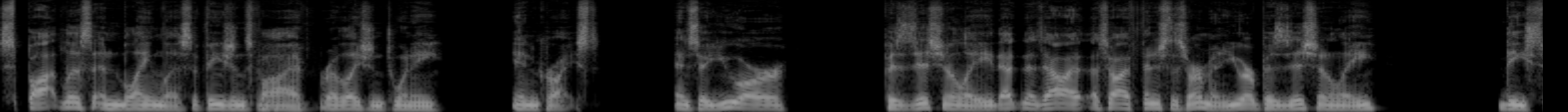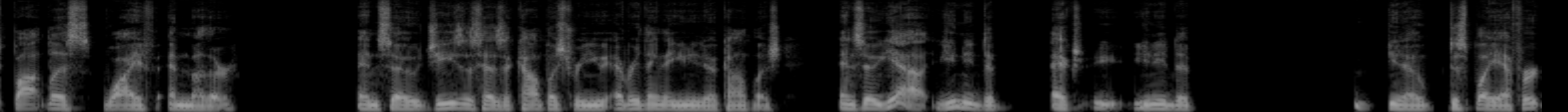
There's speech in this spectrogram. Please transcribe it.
spotless and blameless, Ephesians mm. 5, mm-hmm. Revelation 20 in Christ. And so you are positionally, that, that's how I, that's how I finished the sermon. You are positionally the spotless wife and mother. And so Jesus has accomplished for you everything that you need to accomplish. And so, yeah, you need to, you need to, you know, display effort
